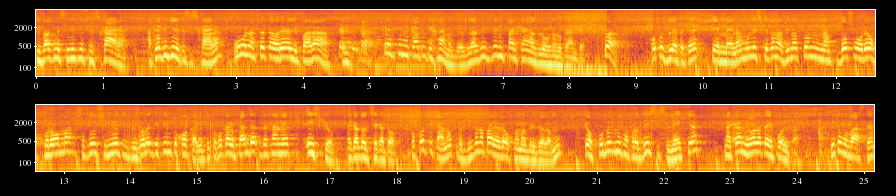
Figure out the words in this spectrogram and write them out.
τη βάζουμε συνήθως σε σχάρα. Απλά τι γίνεται στη σχάρα, όλα αυτά τα ωραία λιπαρά Πέφτουν κάτω. πέφτουν κάτω και χάνονται. Δηλαδή δεν υπάρχει κανένας λόγος να το κάνετε. Τώρα, όπως βλέπετε και εμένα μου είναι σχεδόν αδύνατο να δώσω ωραίο χρώμα σε αυτό το σημείο της μπριζόλας γιατί είναι το κόκαλο. Και το κόκαλο πάντα δεν θα είναι ίσιο 100%. Οπότε τι κάνω, φροντίζω να πάρει ωραίο χρώμα η μπριζόλα μου και ο φούρνος μου θα φροντίσει στη συνέχεια να κάνει όλα τα υπόλοιπα. Μην το φοβάστε,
